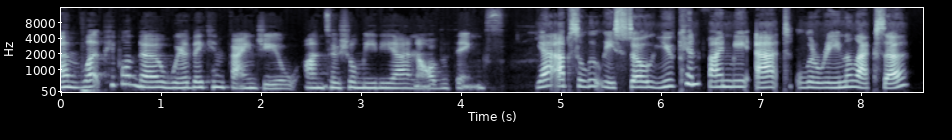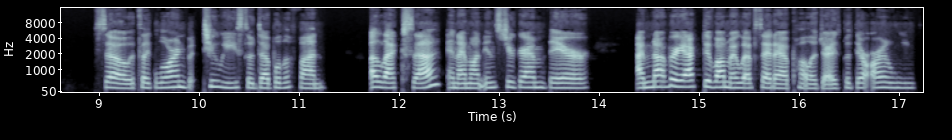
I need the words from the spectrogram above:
Um, let people know where they can find you on social media and all the things. Yeah, absolutely. So you can find me at Laureen Alexa. So it's like Lauren, but two E's, so double the fun. Alexa, and I'm on Instagram there. I'm not very active on my website. I apologize, but there are links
